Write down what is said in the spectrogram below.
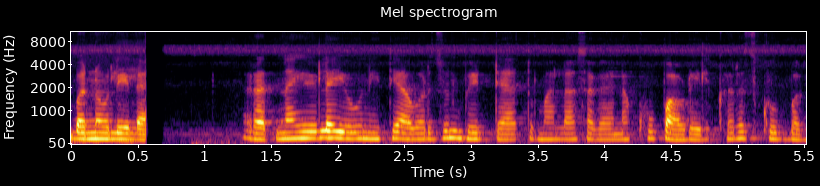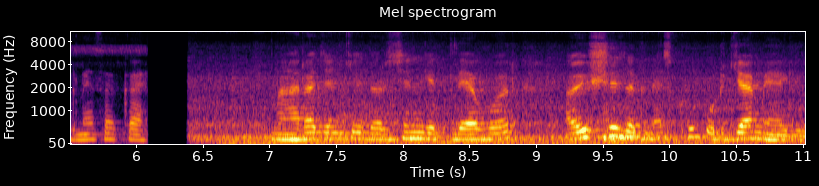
बनवलेलं आहे. रत्नागिरीला येऊन इथे आवर्जून भेट द्या तुम्हाला सगळ्यांना खूप आवडेल. खरंच खूप बघण्यासारखं आहे. महाराजांचे दर्शन घेतल्यावर आयुष्य जगण्यास खूप ऊर्जा मिळाली.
